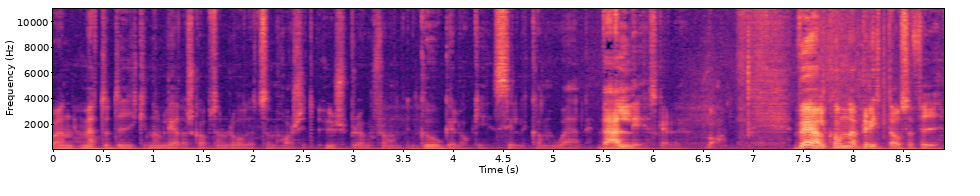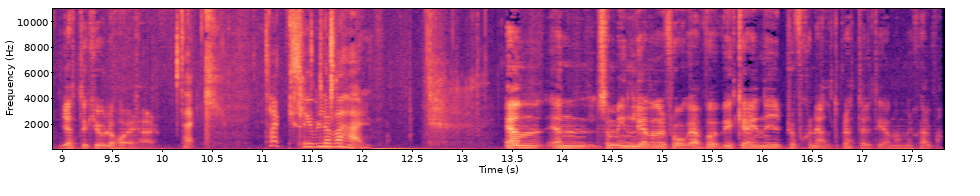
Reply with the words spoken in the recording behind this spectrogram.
och en metodik inom ledarskapsområdet som har sitt ursprung från Google och i Silicon Valley. Ska det vara. Välkomna Britta och Sofie, jättekul att ha er här. Tack. Tack. Kul att vara här. En, en, som inledande fråga, vilka är ni professionellt? Berätta lite grann om er själva.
